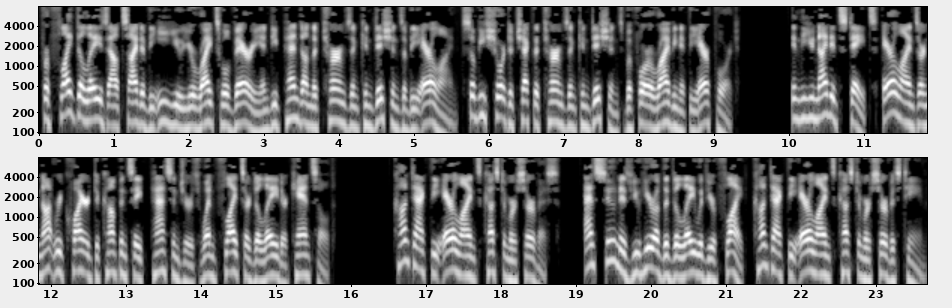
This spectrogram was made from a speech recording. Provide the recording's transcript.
For flight delays outside of the EU your rights will vary and depend on the terms and conditions of the airline, so be sure to check the terms and conditions before arriving at the airport. In the United States, airlines are not required to compensate passengers when flights are delayed or canceled. Contact the airline's customer service. As soon as you hear of the delay with your flight, contact the airline's customer service team.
